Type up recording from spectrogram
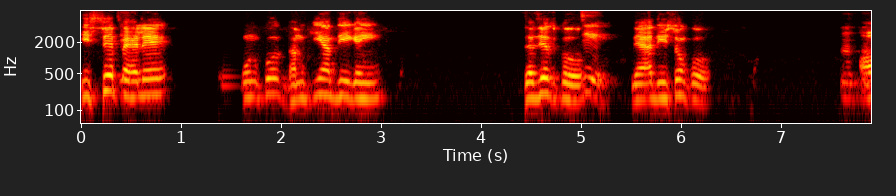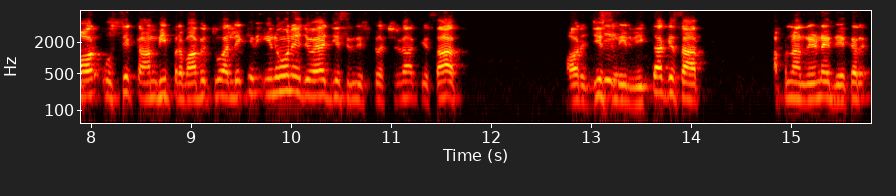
इससे पहले उनको धमकियाँ दी गई जजेस को न्यायाधीशों को हम्म, हम्म। और उससे काम भी प्रभावित हुआ लेकिन इन्होंने जो है जिस निष्पक्षता के साथ और जिस निर्भीकता के साथ अपना निर्णय देकर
